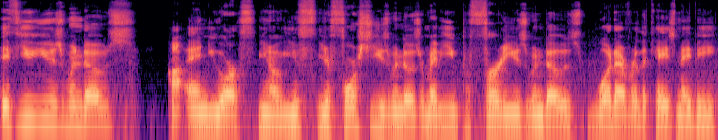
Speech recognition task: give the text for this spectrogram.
if you use Windows uh, and you are, you know, you you're forced to use Windows, or maybe you prefer to use Windows, whatever the case may be,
